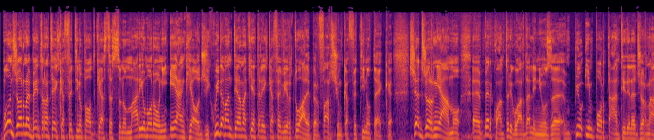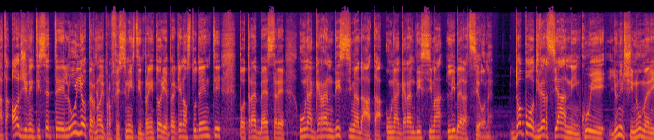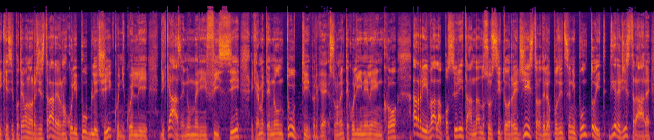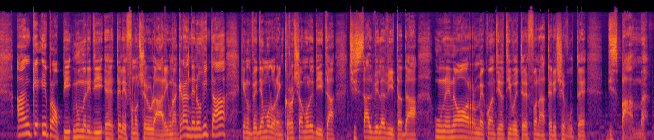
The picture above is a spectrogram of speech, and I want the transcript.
Buongiorno e bentornati al Caffettino Podcast, sono Mario Moroni e anche oggi qui davanti alla macchinetta del caffè virtuale per farci un caffettino tech ci aggiorniamo eh, per quanto riguarda le news eh, più importanti della giornata. Oggi 27 luglio per noi professionisti, imprenditori e perché no studenti potrebbe essere una grandissima data, una grandissima liberazione. Dopo diversi anni in cui gli unici numeri che si potevano registrare erano quelli pubblici, quindi quelli di casa, i numeri fissi, e chiaramente non tutti perché solamente quelli in elenco, arriva la possibilità andando sul sito registro delle opposizioni.it di registrare anche i propri numeri di eh, telefono cellulari. Una grande novità che non vediamo l'ora, incrociamo le dita, ci salvi la vita da un enorme quantitativo di telefonate ricevute di spam.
